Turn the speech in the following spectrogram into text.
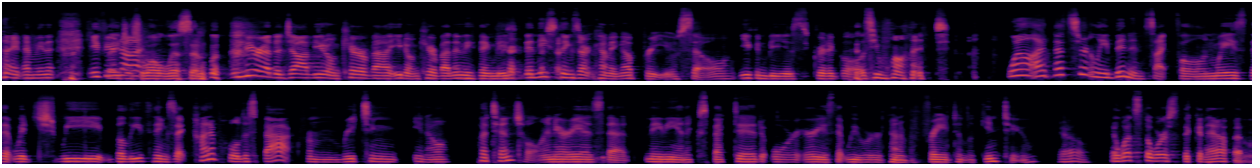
right. I mean, if you're they not, just won't listen. if you're at a job you don't care about, you don't care about anything. These, then these things aren't coming up for you. So you can be as critical as you want. Well, I, that's certainly been insightful in ways that which we believe things that kind of hold us back from reaching, you know, potential in areas that may be unexpected or areas that we were kind of afraid to look into. Yeah. And what's the worst that can happen?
